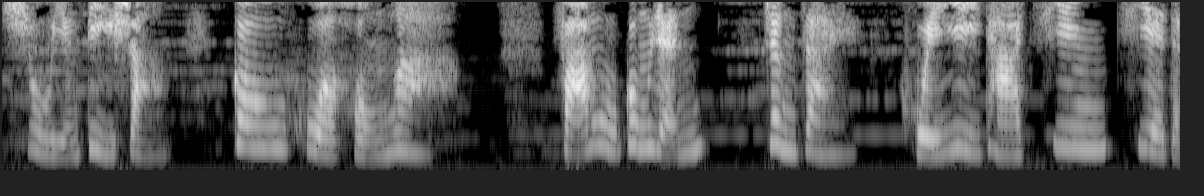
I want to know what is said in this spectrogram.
树营地上，篝火红啊！伐木工人正在回忆他亲切的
